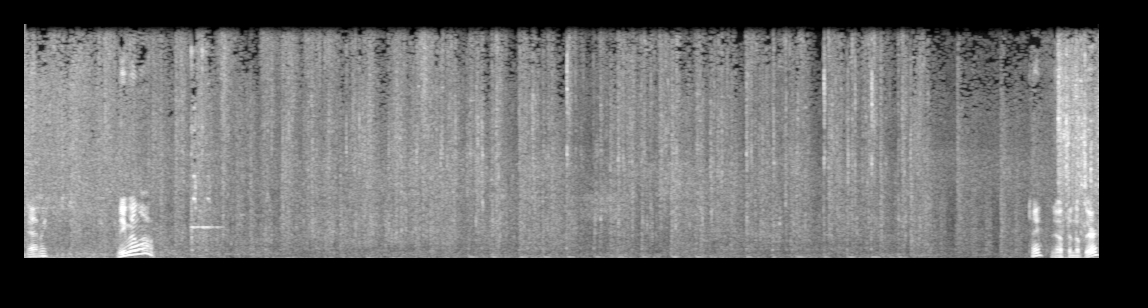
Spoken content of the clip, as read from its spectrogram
Shooting at me. Leave me alone. Okay, nothing up there.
